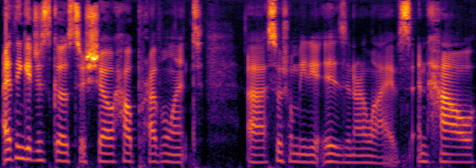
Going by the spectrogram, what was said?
I think it just goes to show how prevalent uh, social media is in our lives and how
